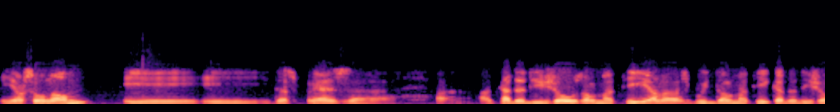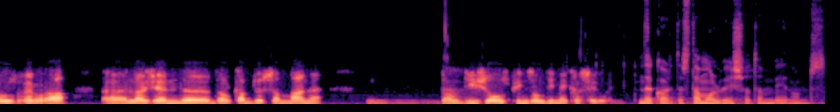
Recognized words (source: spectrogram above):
i el seu nom i, i després eh, cada dijous al matí, a les 8 del matí, cada dijous rebrà eh, l'agenda del cap de setmana del ah. dijous fins al dimecres següent. D'acord, està molt bé això també, doncs.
